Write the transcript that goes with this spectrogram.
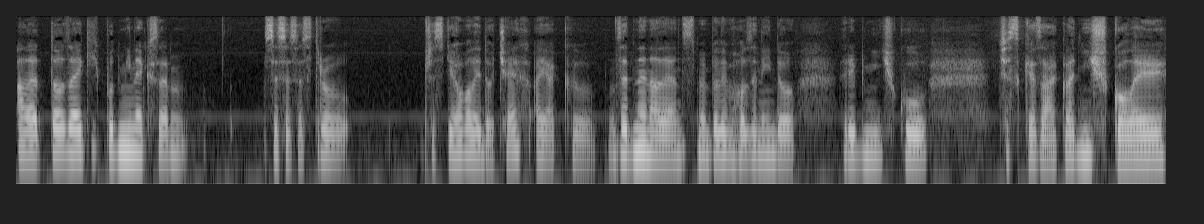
ale to, za jakých podmínek jsem se se sestrou přestěhovali do Čech a jak ze dne na den jsme byli vhozený do rybníčku České základní školy.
